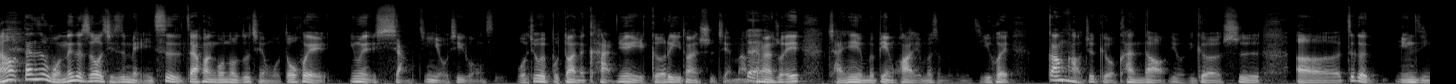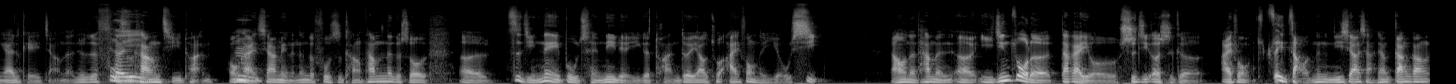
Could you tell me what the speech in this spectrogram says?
然后，但是我那个时候其实每一次在换工作之前，我都会因为想进游戏公司，我就会不断的看，因为也隔了一段时间嘛，看看说，哎，产业有没有变化，有没有什么什么机会，刚好就给我看到有一个是，呃，这个名字应该是可以讲的，就是富士康集团红海下面的那个富士康，嗯、他们那个时候呃自己内部成立了一个团队，要做 iPhone 的游戏。然后呢，他们呃已经做了大概有十几二十个 iPhone，最早那个你想要想象，刚刚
